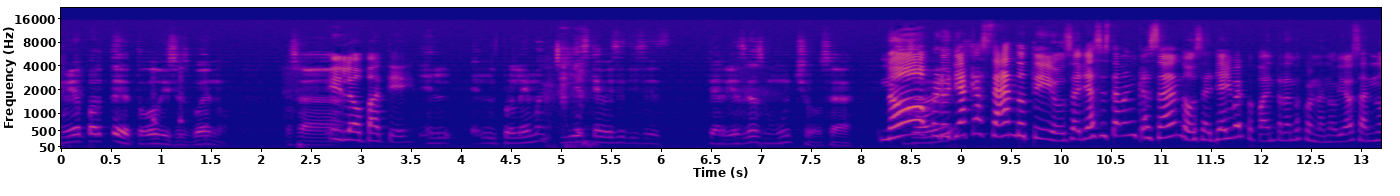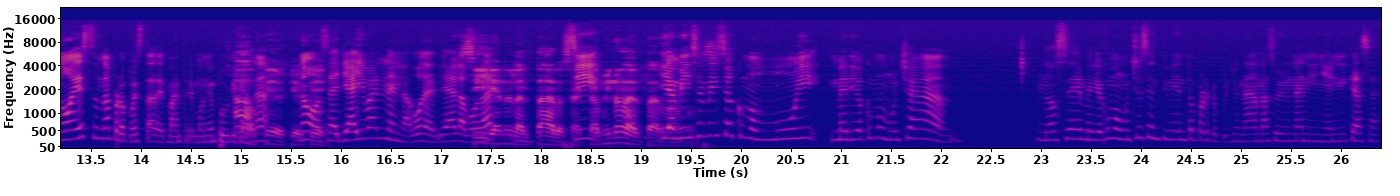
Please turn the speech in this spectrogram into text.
muy aparte de todo dices, bueno, o sea, Y lo pateé. el, el problema aquí es que a veces dices, te arriesgas mucho, o sea, No, ¿sabes? pero ya casándote, o sea, ya se estaban casando, o sea, ya iba el papá entrando con la novia, o sea, no es una propuesta de matrimonio público, Ah, nada. ok, ok, no, ok. o sea, ya iban en la boda, el día de la Sí, boda. ya en el altar, o sea, Sí. camino al altar. Y a mí vamos. se me hizo como muy, me dio como mucha, no sé, me dio como mucho sentimiento porque pues yo nada más soy una niña en mi casa.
